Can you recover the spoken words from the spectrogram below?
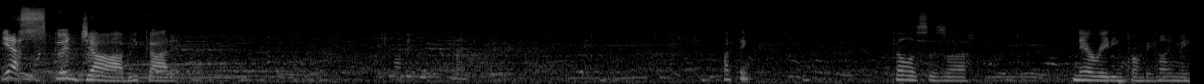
yes, good job. You got it. I think Phyllis is uh, narrating from behind me.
